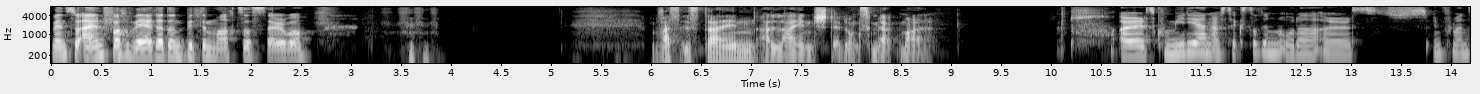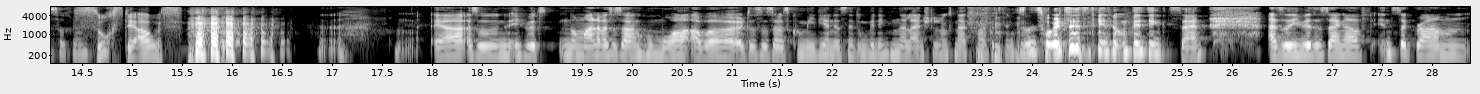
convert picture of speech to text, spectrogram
wenn's so einfach wäre, dann bitte macht's auch selber. Was ist dein Alleinstellungsmerkmal? Als Comedian, als Texterin oder als Influencerin? Such's dir aus. Ja. Also, ich würde normalerweise sagen Humor, aber das ist als Comedian jetzt nicht unbedingt 'n Alleinstellungsmerkmal, beziehungsweise soll's jetzt nicht unbedingt sein. Also, ich würde sagen, auf Instagram,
